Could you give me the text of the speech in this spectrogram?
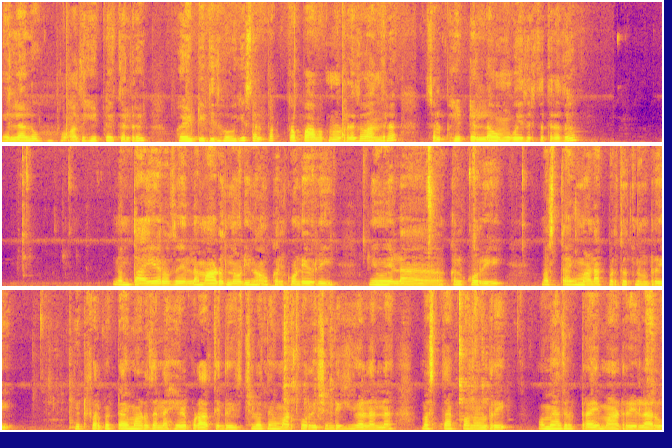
ಎಲ್ಲಾನು ಅದು ಹಿಟ್ಟು ಐತಲ್ರಿ. ವೈಟ್ ಇದ್ದಿದ್ದು ಹೋಗಿ ಸ್ವಲ್ಪ ಕಪ್ಪ ಆಗ್ಬೇಕು ನೋಡ್ರಿ ಅದು. ಅಂದ್ರೆ ಸ್ವಲ್ಪ ಹಿಟ್ಟೆಲ್ಲ ಒಮ್ಗೊಯ್ದಿರ್ತೈತೆ ಅದು. ನಮ್ಮ ತಾಯಿಯರೋದು ಎಲ್ಲ ಮಾಡೋದು ನೋಡಿ ನಾವು ಕಲ್ತ್ಕೊಂಡೇವ್ರಿ ನೀವು ಎಲ್ಲ ಕಲ್ಕೋರಿ. ಮಸ್ತಾಗಿ ಮಾಡಕ್ಕೆ ಬರ್ತೈತೆ ನೋಡ್ರಿ. ಹಿಟ್ಟು ಪರ್ಫೆಕ್ಟಾಗಿ ಮಾಡೋದನ್ನು ಹೇಳ್ಕೊಡತ್ತೀನಿ ರೀ. ಚಲೋತ್ನಾಗ ಮಾಡ್ಕೊರಿ ಶಂಡಿಗೆಗಳನ್ನು. ಮಸ್ತ್ ಹಾಕೋ ನೋಡ್ರಿ. ಒಮ್ಮೆ ಆದರೂ ಟ್ರೈ ಮಾಡಿರಿ ಎಲ್ಲರೂ.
